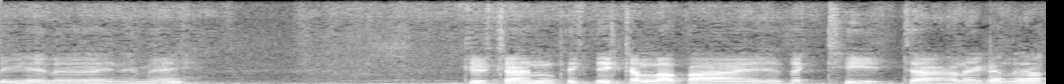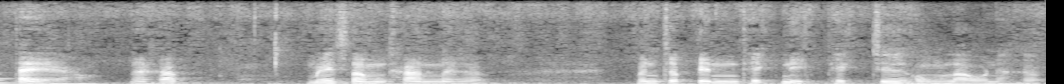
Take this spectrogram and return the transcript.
เรื่อยๆเลยเห็นไหมคือการเทคนิคการระบายจะขีดจะอะไรก็แล้วแต่นะครับ ไม่สำคัญนะครับ มันจะเป็นเทคนิคเพกเจอร์ของเรานะครับ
